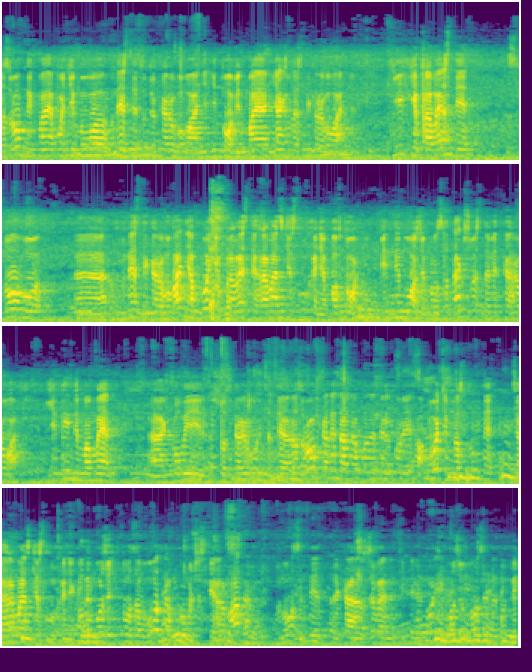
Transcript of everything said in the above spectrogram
Розробник має потім його внести туди коригування, і то він має як внести коригування? Тільки провести знову е, внести коригування, а потім провести громадські слухання повторно. Він не може просто так щось там відкоригувати. Єдиний момент, е, коли щось коригується, це розробка детального плану території, а потім наступне це громадське слухання, коли може хто завгодно, в тому числі громада, вносити, яка живе на цій території, може вносити туди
